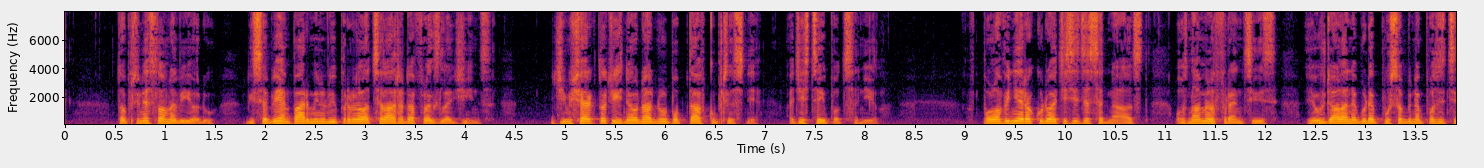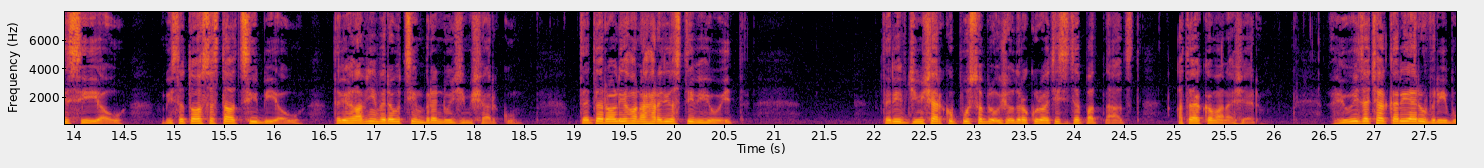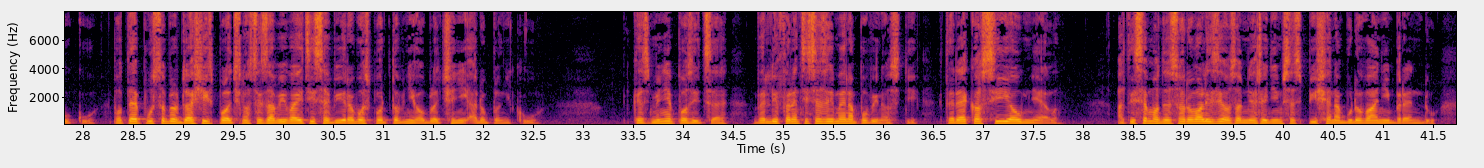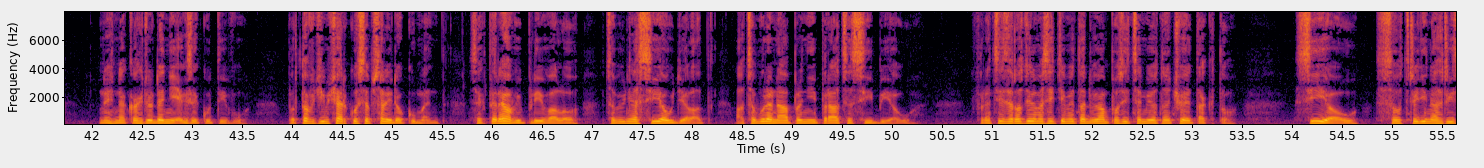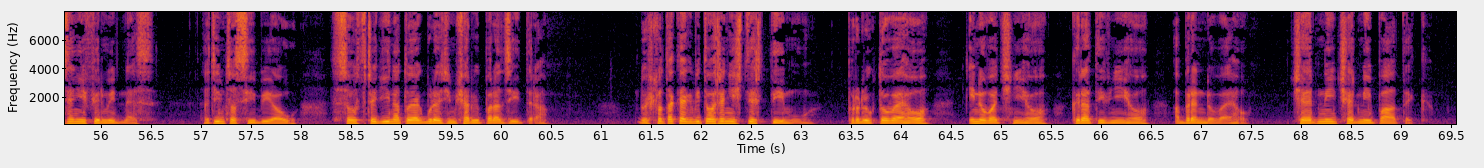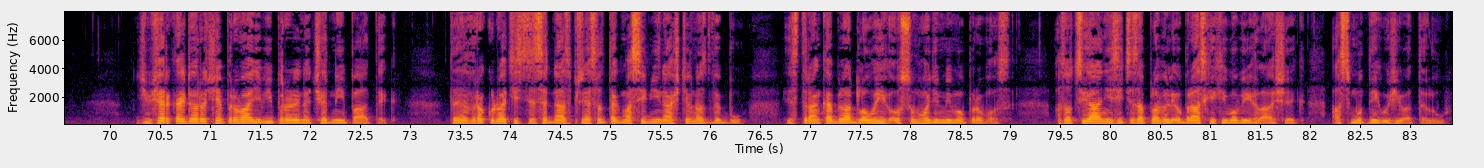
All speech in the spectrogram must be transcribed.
To přineslo nevýhodu, když se během pár minut vyprodala celá řada Flex Legends. Gymshark totiž neodhadnul poptávku přesně a těžce ji podcenil. V polovině roku 2017 oznámil Francis, že už dále nebude působit na pozici CEO. Místo toho se stal CBO, tedy hlavním vedoucím brandu Gymsharku. V této roli ho nahradil Steve Hewitt, který v Gymsharku působil už od roku 2015, a to jako manažer. Hewitt začal kariéru v Reeboku, poté působil v dalších společnostech zabývající se výrobou sportovního oblečení a doplňků. Ke změně pozice vedli se zejména povinnosti, které jako CEO měl. A ty se moc neshodovaly s jeho zaměřením se spíše na budování brandu, než na každodenní exekutivu. Proto v Gymsharku sepsali dokument, ze kterého vyplývalo, co by měl CEO dělat a co bude náplní práce CBO. Francis rozdíl mezi těmito dvěma pozicemi označuje takto. CEO se soustředí na zřízení firmy dnes, zatímco CBO se soustředí na to, jak bude Gymshark vypadat zítra. Došlo také k vytvoření čtyř týmů. Produktového, inovačního, kreativního a brandového. Černý černý pátek. Gymshark každoročně provádí výprodej na Černý pátek. Ten v roku 2017 přinesl tak masivní náštěvnost webu, že stránka byla dlouhých 8 hodin mimo provoz a sociální sítě zaplavily obrázky chybových hlášek a smutných uživatelů.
